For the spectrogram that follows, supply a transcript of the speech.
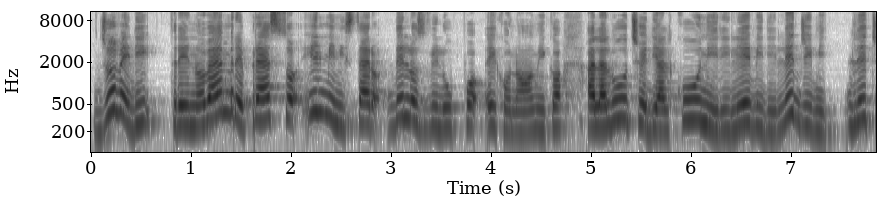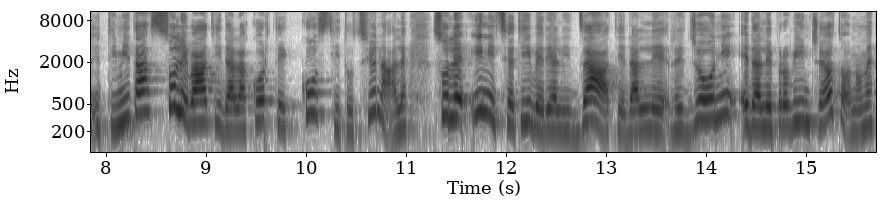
giovedì 3 novembre presso il Ministero dello Sviluppo Economico alla luce di alcuni rilievi di legittimità sollevati dalla Corte Costituzionale sulle iniziative realizzate dalle regioni e dalle province autonome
